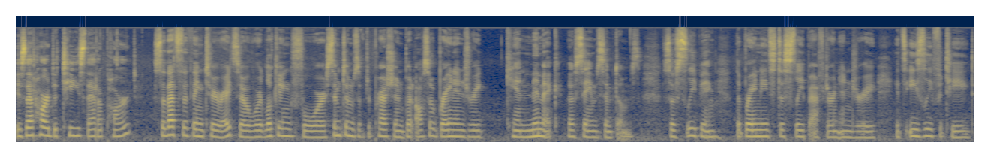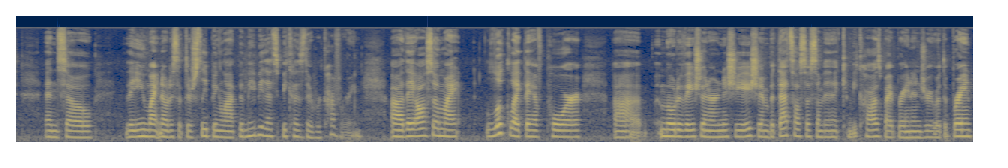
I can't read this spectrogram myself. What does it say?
is that hard to tease that apart? So that's the thing too, right? So we're looking for symptoms of depression, but also brain injury can mimic those same symptoms. So sleeping, the brain needs to sleep after an injury. It's easily fatigued, and so that you might notice that they're sleeping a lot, but maybe that's because they're recovering. Uh, they also might look like they have poor uh, motivation or initiation, but that's also something that can be caused by brain injury, where the brain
